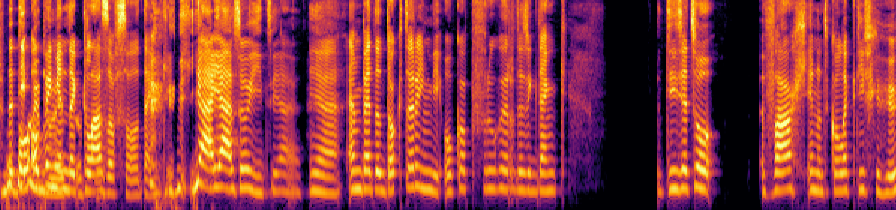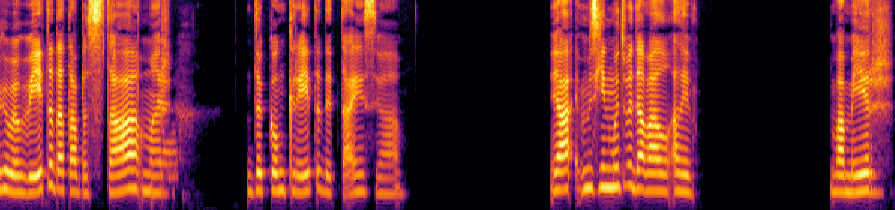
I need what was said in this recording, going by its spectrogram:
Dat die volgende opping in de klas of zo, denk ik. Ja, ja, zoiets, ja. Ja, en bij de dokter ging die ook op vroeger. Dus ik denk, die zit zo vaag in het collectief geheugen. We weten dat dat bestaat, maar de concrete details, ja. Ja, misschien moeten we dat wel allee, wat meer.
